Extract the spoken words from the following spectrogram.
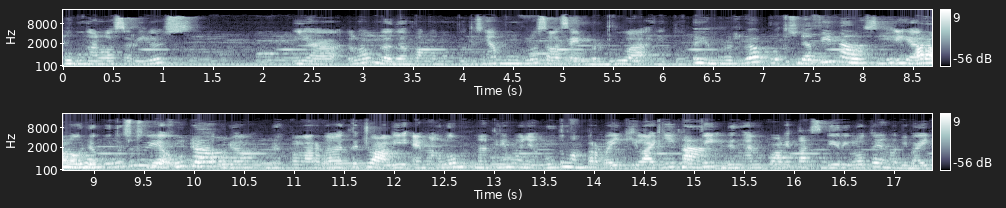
hubungan lo serius, ya lo nggak gampang ngomong putus nyambung, lo selesaiin berdua gitu. eh menurut gue putus udah final sih Iya, Orang kalau udah putus tuh ya udah, udah, udah kelar banget. Kecuali emang lo nantinya mau nyambung tuh memperbaiki lagi, Nah. tapi dengan kualitas diri lo tuh yang lebih baik.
